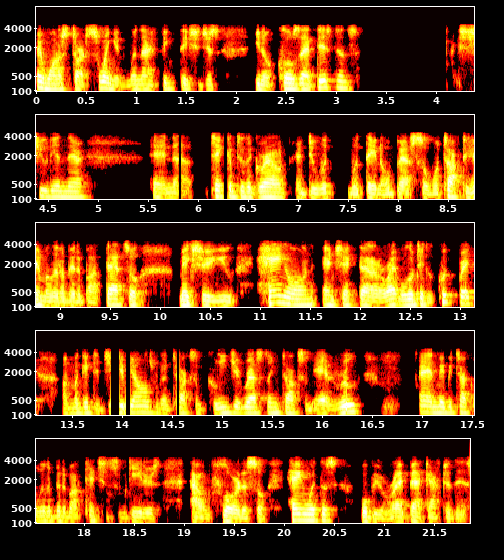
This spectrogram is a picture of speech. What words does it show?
and want to start swinging. When I think they should just, you know, close that distance, shoot in there, and uh, take them to the ground and do what, what they know best. So we'll talk to him a little bit about that. So make sure you hang on and check that out. All right, we're going to take a quick break. I'm going to get to Jim Jones. We're going to talk some collegiate wrestling, talk some Ed Ruth, and maybe talk a little bit about catching some gators out in Florida. So hang with us. We'll be right back after this.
